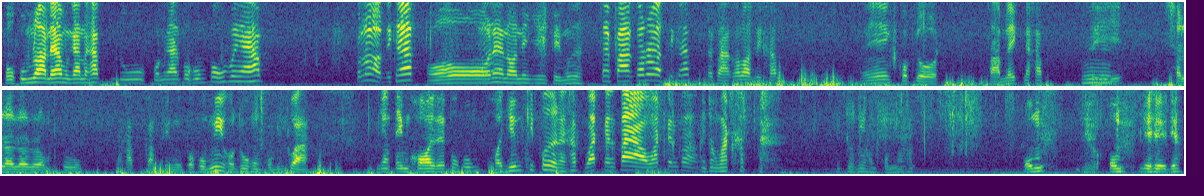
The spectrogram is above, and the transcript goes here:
โปรภูมิรอดแล้วเหมือนกันนะครับ ดูผลงานโปรภูมิโปรภูมิเป็นไงครับก็รอดสิครับ โอ้โหแน่นอนจริงๆฝีมือแต่ปลาก็รอดสิครับไฟปลาก็รอดสิครับอันนี้กบโดดสามเล็กนะครับ สีชะโลโลลมพูนะครับ กับฝีมือโปรภูมินี่ขอดูของผมดีกว่า ยังเต็มคอยเลยโปรภูมิขอยืมคิปเปอร์นะครับ วัดกันเปล่าวัดกันเปล่าไม่ต้องวัดครับนี่ตัวนี้ของผมนะครับอมอมเดี๋ยวเดี๋ยวเดี๋ยว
